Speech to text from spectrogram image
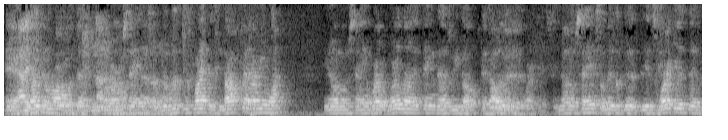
there's Yeah, nothing wrong with that. You know what I'm saying? So this, this life is not for everyone. You know what I'm saying? We're, we're learning things as we go. There's always be workers. You know what I'm saying? So there's a, there's workers, there's,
